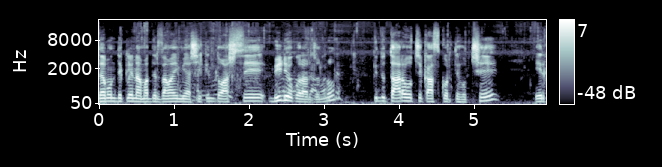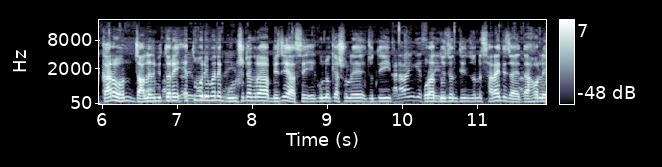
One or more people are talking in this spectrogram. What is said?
যেমন দেখলেন আমাদের জামাই মিয়া সে কিন্তু আসছে ভিডিও করার জন্য কিন্তু তারও হচ্ছে কাজ করতে হচ্ছে। এর কারণ জালের ভিতরে এত পরিমাণে গুলশো ট্যাংরা বেজে আছে এগুলোকে আসলে যদি ওরা দুজন তিনজনে ছাড়াইতে যায় তাহলে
